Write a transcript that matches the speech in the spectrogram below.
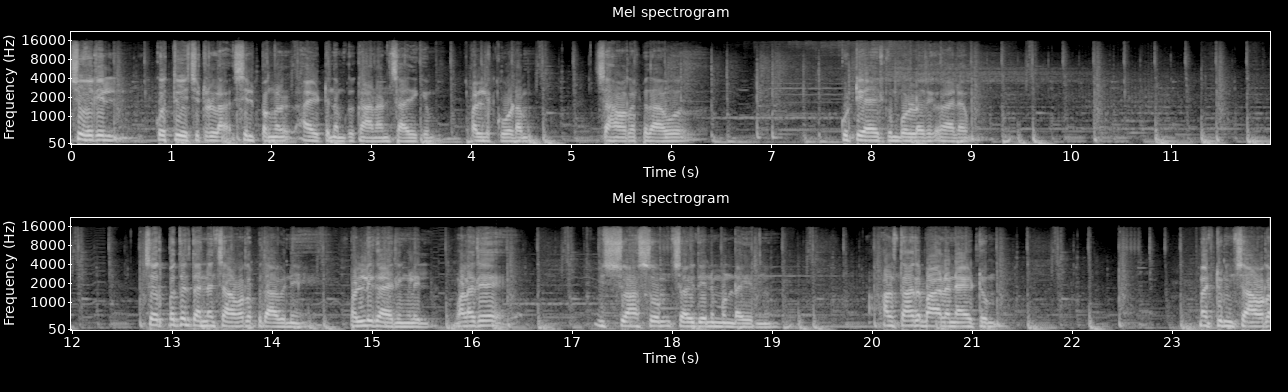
ചുവരിൽ കൊത്തിവെച്ചിട്ടുള്ള ശില്പങ്ങൾ ആയിട്ട് നമുക്ക് കാണാൻ സാധിക്കും. പള്ളിക്കൂടം ചാവറ പിതാവ് കുട്ടിയായിരിക്കുമ്പോൾ ഒരു കാലം ചെറുപ്പത്തിൽ തന്നെ ചാവറ പിതാവിന് പള്ളി കാര്യങ്ങളിൽ വളരെ വിശ്വാസവും ചൈതന്യവും ഉണ്ടായിരുന്നു. ആൾത്താര ബാലനായിട്ടും മറ്റും ചാവറ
